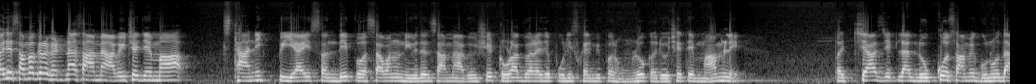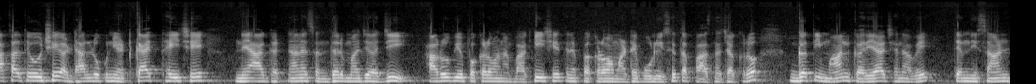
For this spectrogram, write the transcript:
આજે સમગ્ર ઘટના સામે આવી છે, જેમાં સ્થાનિક પીઆઈ સંદીપ વસાવાનું નિવેદન સામે આવ્યું છે. ટોળા દ્વારા જે પોલીસ કર્મી પર હુમલો કર્યો છે, તે મામલે પચાસ જેટલા લોકો સામે ગુનો દાખલ થયો છે. અઢાર લોકોની અટકાયત થઈ છે ને આ ઘટનાના સંદર્ભમાં જે હજી આરોપીઓ પકડવાના બાકી છે, તેને પકડવા માટે પોલીસે તપાસના ચક્ર ગતિમાન કર્યા છે અને હવે તેમની શાન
